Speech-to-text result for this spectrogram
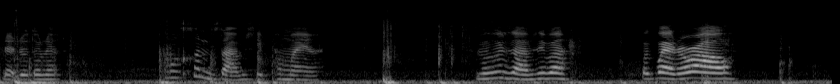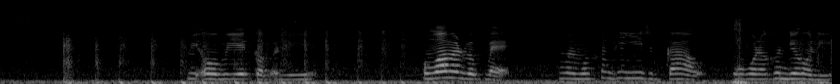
เดี๋ยวดูตรงเนี้ยมันขึ้นสามสิบทำไมอะ มันขึ้นสามสิบอะแปลกๆนะเรา มี OBS กับอันนี้ ผมว่ามันแปลกๆทำไมมันขึ้นแค่ยี่สิบเก้าบางคนขึ้นเยอะกว่านี้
